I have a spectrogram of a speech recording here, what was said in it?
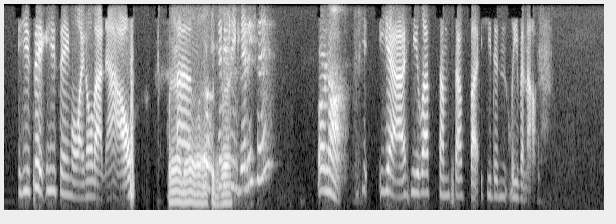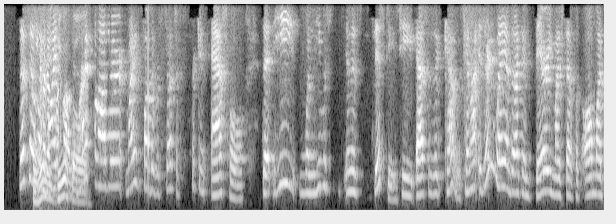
He's saying he's saying, "Well, I know that now." Yeah, Um, no, So did he leave anything or not? He, yeah, he left some stuff, but he didn't leave enough. That Well, like my he father. My father, my father was such a freaking asshole that he, when he was in his fifties, he asked his accountant, "Can I? Is there any way that I can bury myself with all my,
